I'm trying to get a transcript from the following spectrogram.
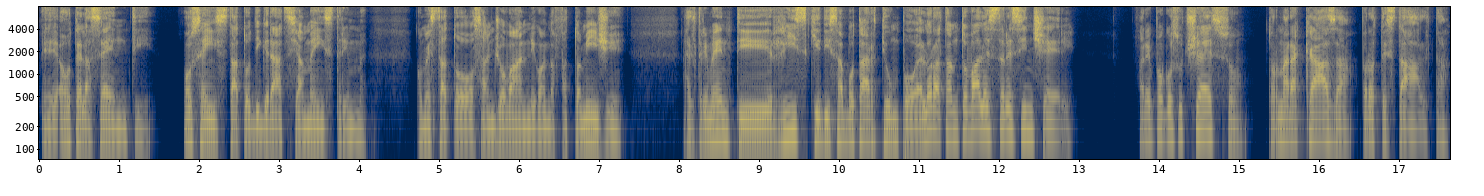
e o te la senti o sei in stato di grazia mainstream come è stato San Giovanni quando ha fatto Amici, altrimenti rischi di sabotarti un po'. E allora tanto vale essere sinceri. Fare poco successo, tornare a casa, però testa alta.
